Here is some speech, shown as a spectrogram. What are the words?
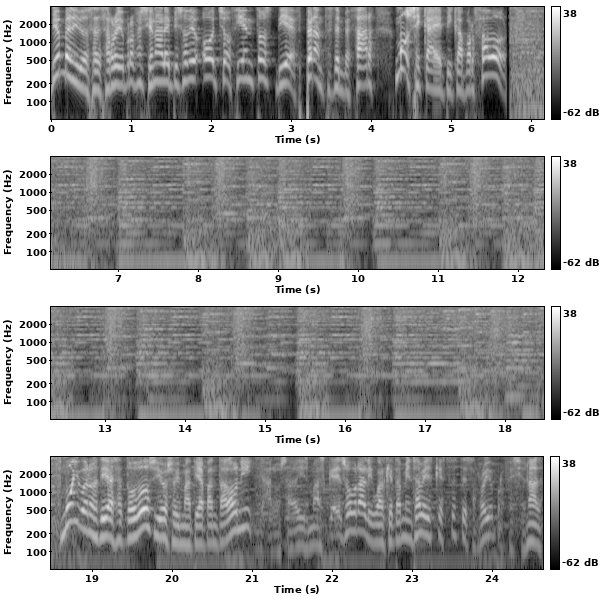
Bienvenidos a Desarrollo Profesional, episodio 810. Pero antes de empezar, música épica, por favor. Muy buenos días a todos, yo soy Matías Pantaloni, ya lo sabéis más que de sobra, al igual que también sabéis que esto es Desarrollo Profesional,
